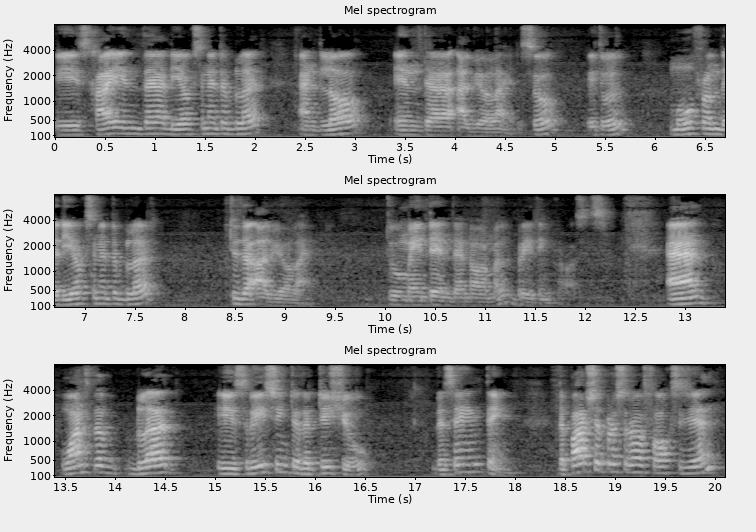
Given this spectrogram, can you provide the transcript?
is high in the deoxygenated blood and low in the alveoli. So it will move from the deoxygenated blood to the alveoli to maintain the normal breathing process. And once the blood is reaching to the tissue, the same thing. The partial pressure of oxygen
